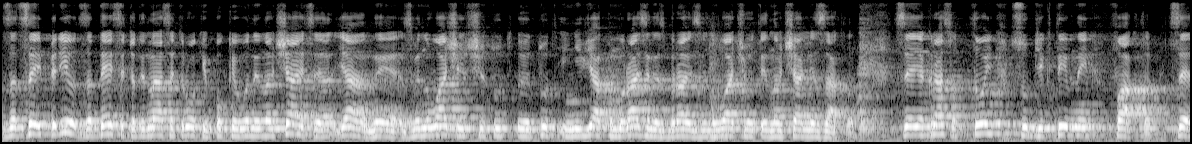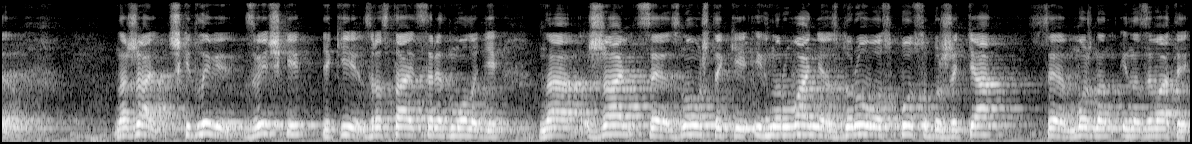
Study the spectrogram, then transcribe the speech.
за цей період, за 10-11 років, поки вони навчаються, я не звинувачуючи тут, е, тут і ні в якому разі не збираюся звинувачувати навчальні заклади. Це якраз от той суб'єктивний фактор. Це на жаль, шкідливі звички, які зростають серед молоді. На жаль, це знову ж таки ігнорування здорового способу життя. Це можна і називати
